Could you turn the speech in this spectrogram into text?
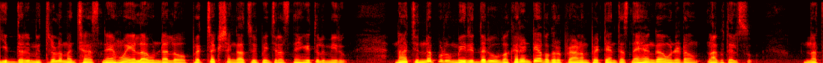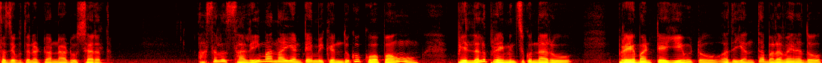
ఇద్దరు మిత్రుల మధ్య స్నేహం ఎలా ఉండాలో ప్రత్యక్షంగా చూపించిన స్నేహితులు మీరు. నా చిన్నప్పుడు మీరిద్దరూ ఒకరంటే ఒకరు ప్రాణం పెట్టేంత స్నేహంగా ఉండటం నాకు తెలుసు. నచ్చ చెబుతున్నట్టు అన్నాడు శరత్. అసలు సలీం అన్నయ్య అంటే మీకెందుకు కోపం? పిల్లలు ప్రేమించుకున్నారు. ప్రేమ అంటే ఏమిటో అది ఎంత బలమైనదో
